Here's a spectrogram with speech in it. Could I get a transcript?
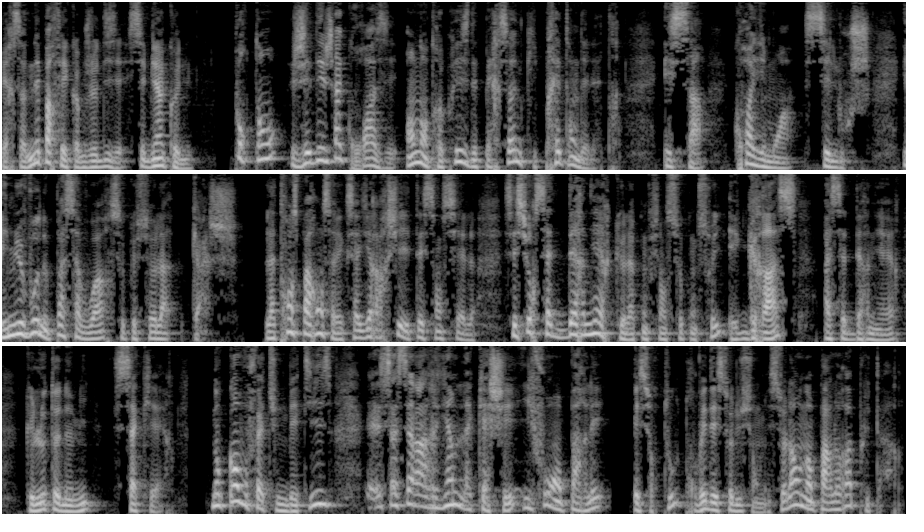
Personne n'est parfait, comme je le disais, c'est bien connu. Pourtant, j'ai déjà croisé en entreprise des personnes qui prétendaient l'être. Et ça, croyez-moi, c'est louche. Et mieux vaut ne pas savoir ce que cela cache. La transparence avec sa hiérarchie est essentielle. C'est sur cette dernière que la confiance se construit et grâce à cette dernière que l'autonomie s'acquiert. Donc quand vous faites une bêtise, eh, ça sert à rien de la cacher, il faut en parler et surtout trouver des solutions. Mais cela, on en parlera plus tard.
